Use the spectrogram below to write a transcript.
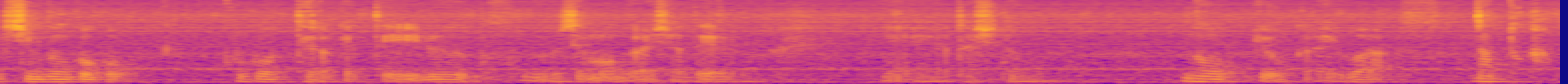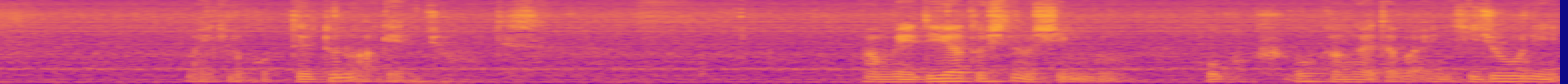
新聞広告を手掛けている専門会社である、え私どもの業界はなんとか、まあ、生き残っているというのが現状です、まあ、メディアとしての新聞広告を考えた場合に非常に、え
